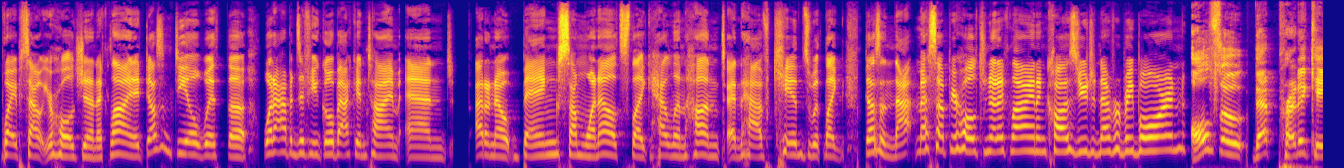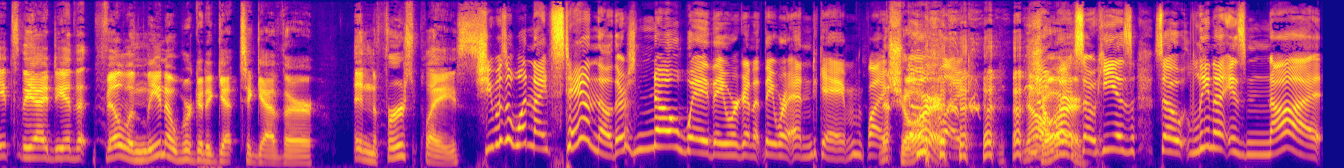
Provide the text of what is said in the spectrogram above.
wipes out your whole genetic line. It doesn't deal with the what happens if you go back in time and I don't know, bang someone else like Helen Hunt and have kids with like doesn't that mess up your whole genetic line and cause you to never be born? Also, that predicates the idea that Phil and Lena were going to get together in the first place. She was a one night stand though. There's no way they were gonna they were end game. Like Sure. like No. way. Sure. So he is so Lena is not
